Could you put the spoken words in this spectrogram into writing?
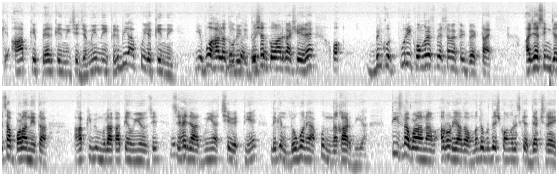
कि आपके पैर के नीचे ज़मीन नहीं फिर भी आपको यकीन नहीं ये वो हालत हो रही थी। दुष्यंत कुमार का शेर है और बिल्कुल पूरी कांग्रेस पे इस समय फिट बैठता है। अजय सिंह जैसा बड़ा नेता आपकी भी मुलाकातें हुई हैं उनसे। सहज आदमी है अच्छे व्यक्ति हैं लेकिन लोगों ने आपको नकार दिया। तीसरा बड़ा नाम अरुण यादव मध्य प्रदेश कांग्रेस के अध्यक्ष रहे।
